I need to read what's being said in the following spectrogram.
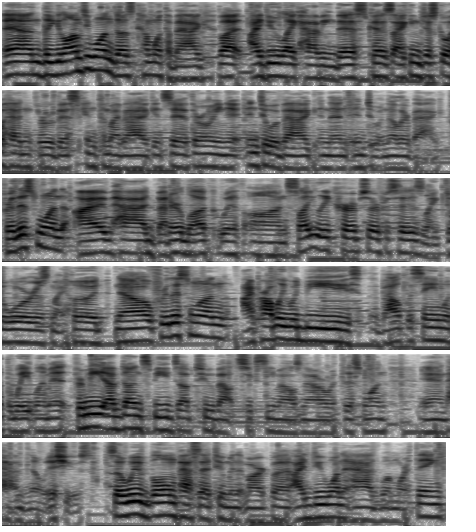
And the Ulanzi one does come with a bag, but I do like having this because I can just go ahead and throw this into my bag instead of throwing it into a bag and then into another bag. For this one, I've had better luck with on slightly curved surfaces like doors, my hood. Now for this one, I probably would be about the same with the weight limit. For me, I've done speeds up to about 60 miles an hour with this one and had no issues. So we've blown past that two minute mark, but I do want to add one more thing.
